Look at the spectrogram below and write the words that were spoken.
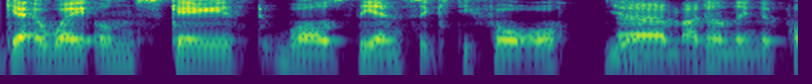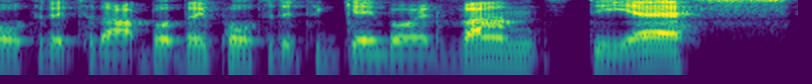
get away unscathed was the N64. Yeah. Um, I don't think they ported it to that, but they ported it to Game Boy Advance, DS,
